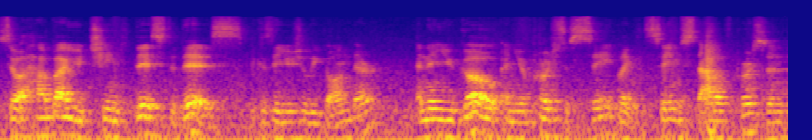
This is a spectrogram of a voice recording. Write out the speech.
so how about you change this to this, because they usually gone there. And then you go and you approach the same like the same style of person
